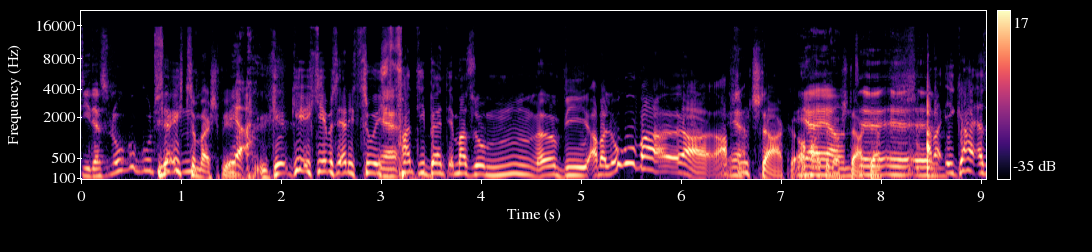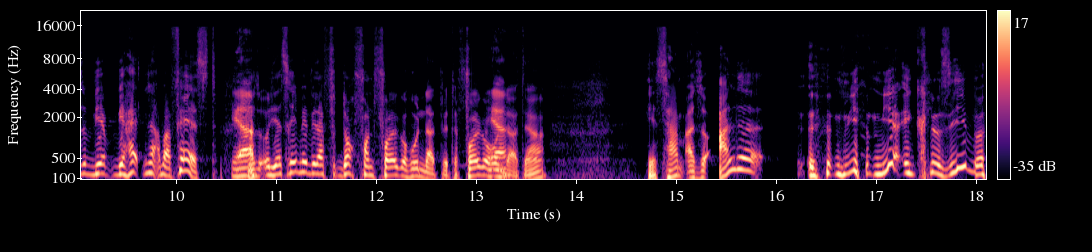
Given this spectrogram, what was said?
die das Logo gut Ja, finden. ich zum Beispiel. Ja. Ich, ge- ich gebe es ehrlich zu, ich Ja. fand die Band immer so hm, irgendwie, aber Logo war ja absolut Ja. stark. Auch Ja, heute ja, noch und, stark. ja. äh, äh, aber egal, also wir, wir halten aber fest. Ja. Also, und jetzt reden wir wieder doch von Folge 100, bitte. Folge Ja. 100, ja. Jetzt haben also alle, mir, mir inklusive,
